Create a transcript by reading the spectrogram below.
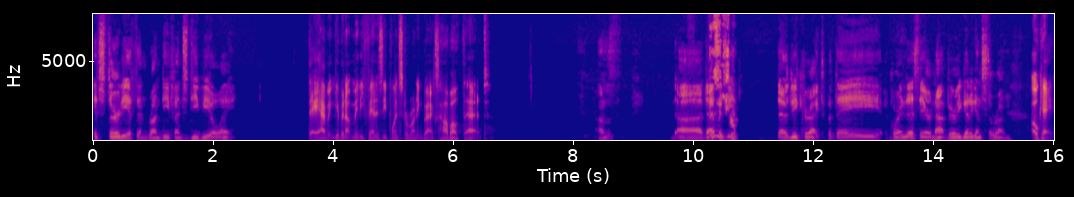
It's 30th in run defense DVOA. they haven't given up many fantasy points to running backs. How about that? Um, uh, that would be that would be correct, but they, according to this, they are not very good against the run. Okay,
